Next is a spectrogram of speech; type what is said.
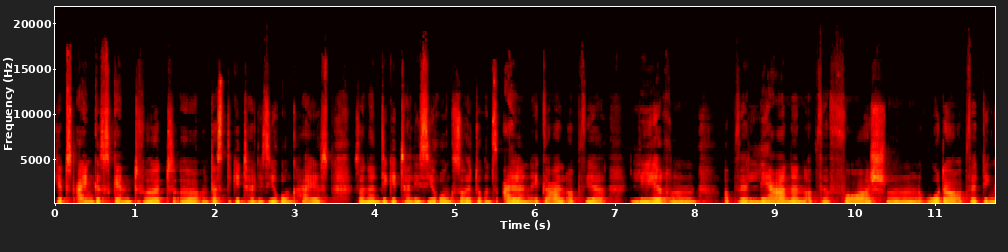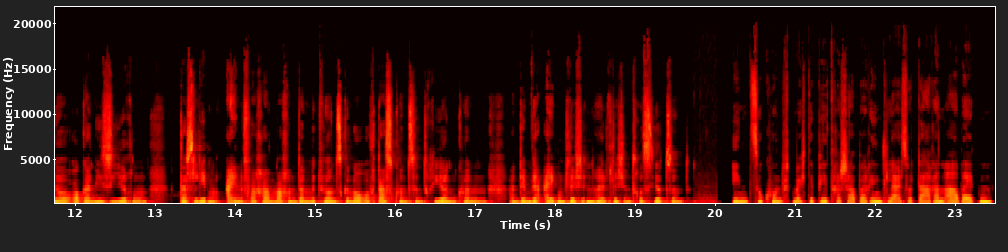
jetzt eingescannt wird äh, und das Digitalisierung heißt, sondern Digitalisierung sollte uns allen, egal ob wir lehren, ob wir lernen, ob wir forschen oder ob wir Dinge organisieren, das Leben einfacher machen, damit wir uns genau auf das konzentrieren können, an dem wir eigentlich inhaltlich interessiert sind. In Zukunft möchte Petra Schaper-Rinkel also daran arbeiten,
